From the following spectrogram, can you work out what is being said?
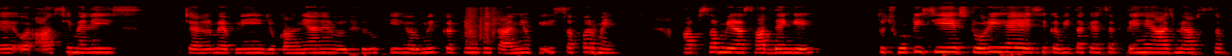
है और आज से मैंने इस चैनल में अपनी जो कहानियाँ हैं, वो शुरू की है और उम्मीद करती हूँ कि कहानियों के इस सफ़र में आप सब मेरा साथ देंगे। तो छोटी सी ये स्टोरी है, इसे कविता कह सकते हैं। आज मैं आप सब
